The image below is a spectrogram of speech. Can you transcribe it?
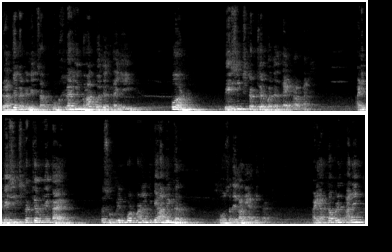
राज्यघटनेचा कुठलाही भाग बदलता येईल पण बेसिक स्ट्रक्चर बदलता येणार नाही. आणि बेसिक स्ट्रक्चर म्हणजे काय? तर सुप्रीम कोर्ट म्हणाले की ते आम्ही ठरवू. संसदेला नाही अधिकार. आणि आतापर्यंत अनेक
